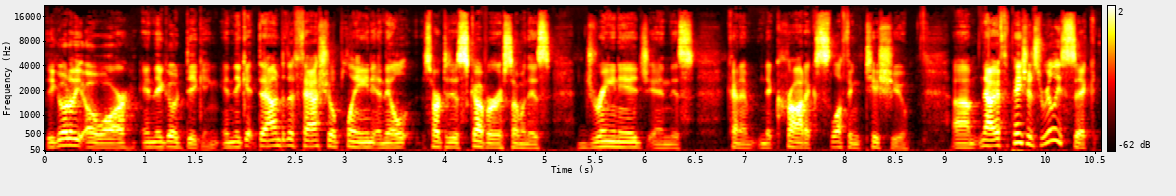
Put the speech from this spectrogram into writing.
they go to the OR and they go digging and they get down to the fascial plane and they'll start to discover some of this drainage and this kind of necrotic sloughing tissue. Um, now, if the patient's really sick,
